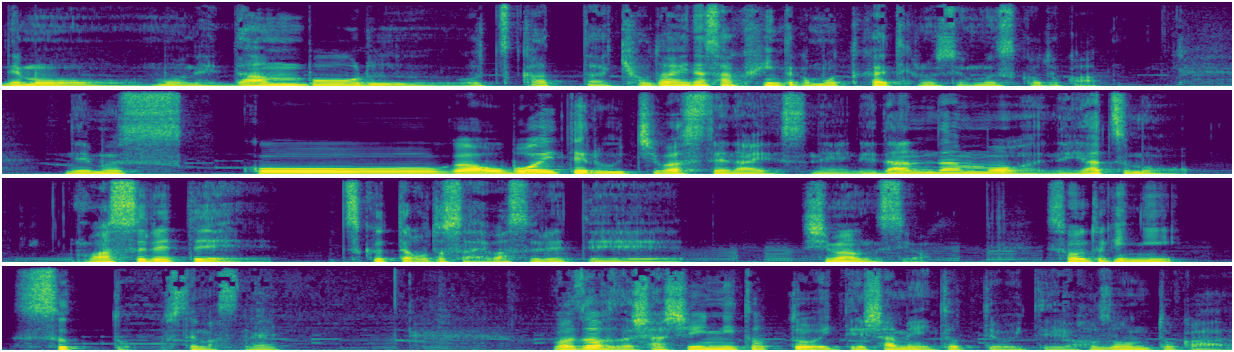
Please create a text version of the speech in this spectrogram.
でももうね段ボールを使った巨大な作品とか持って帰ってくるんですよ息子とか。で息子が覚えてるうちは捨てないですね。でだんだんもうねやつも忘れて作ったことさえ忘れてしまうんですよ。その時にスッと捨てますね。わざわざ写真に撮っておいて写メに撮っておいて保存とか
